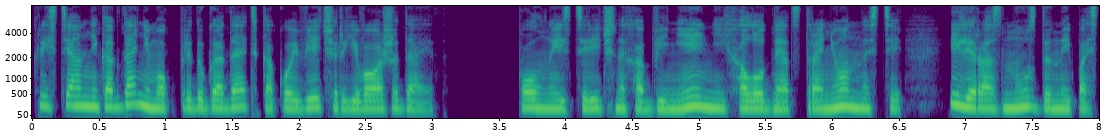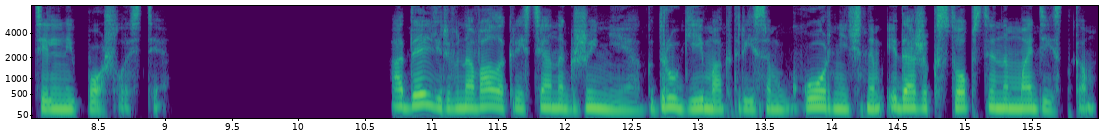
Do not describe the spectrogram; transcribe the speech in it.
Кристиан никогда не мог предугадать, какой вечер его ожидает. Полный истеричных обвинений, холодной отстраненности или разнузданной постельной пошлости. Адель ревновала Кристиана к жене, к другим актрисам, к горничным и даже к собственным модисткам.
